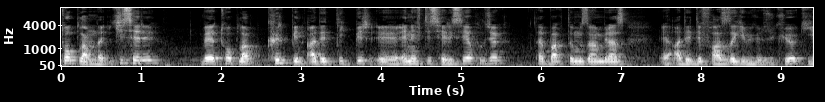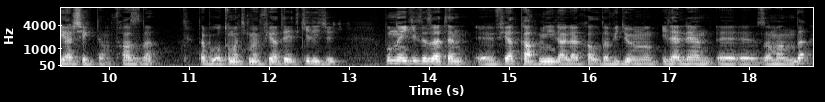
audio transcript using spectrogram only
toplamda 2 seri ve toplam 40 bin adetlik bir e, NFT serisi yapılacak. Tabii baktığımız zaman biraz e, adedi fazla gibi gözüküyor ki gerçekten fazla. Tabii bu otomatikman fiyatı etkileyecek. Bununla ilgili de zaten e, fiyat tahminiyle alakalı da videonun ilerleyen e, zamanında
